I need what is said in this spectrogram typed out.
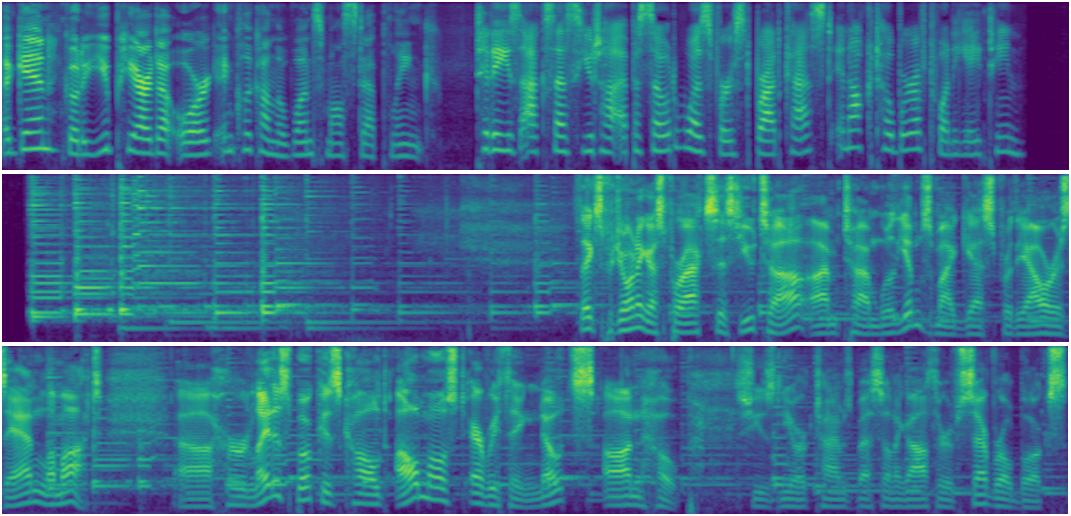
Again, go to upr.org and click on the One Small Step link. Today's Access Utah episode was first broadcast in October of 2018. Thanks for joining us for Access Utah. I'm Tom Williams. My guest for the hour is Anne Lamott. Uh, her latest book is called Almost Everything Notes on Hope. She's New York Times bestselling author of several books,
